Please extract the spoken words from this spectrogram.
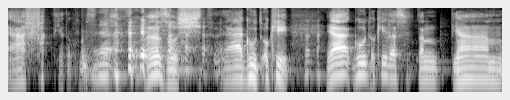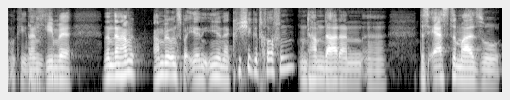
Ja, fuck, die hat auch ein bisschen recht. So, ne? so, shit. Ja, gut, okay. Ja, gut, okay, lass dann, ja, okay, dann gehen wir. Dann, dann haben, haben wir uns bei ihr, ihr in der Küche getroffen und haben da dann äh, das erste Mal so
